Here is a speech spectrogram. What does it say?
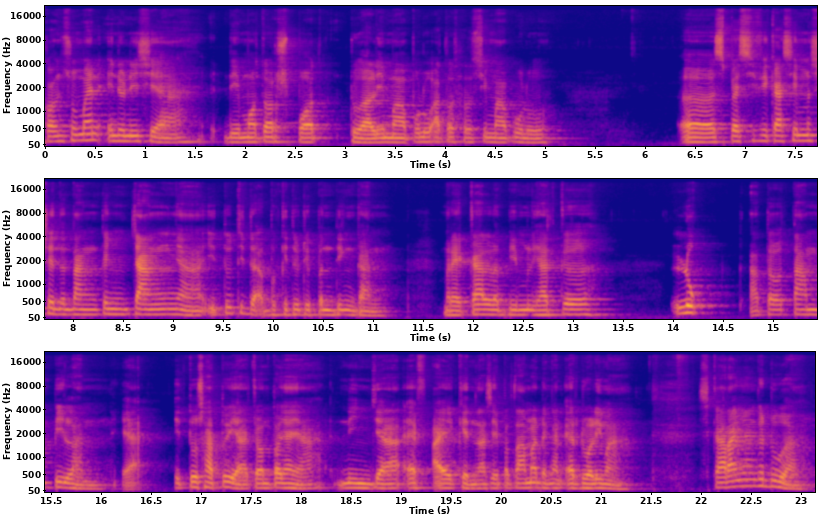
konsumen Indonesia di motorsport 250 atau 150 eh, spesifikasi mesin tentang kencangnya itu tidak begitu dipentingkan. Mereka lebih melihat ke look atau tampilan. Ya itu satu ya contohnya ya. Ninja FI generasi pertama dengan R25 sekarang yang kedua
